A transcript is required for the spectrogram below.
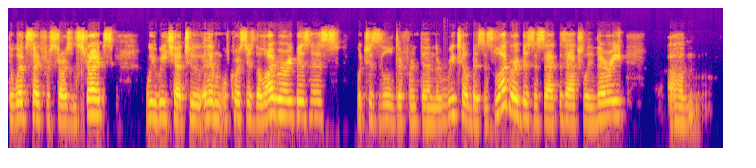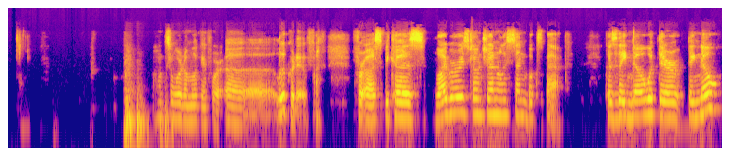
the website for Stars and Stripes. We reach out to, and then of course there's the library business, which is a little different than the retail business. Library business is actually very, um, what's the word I'm looking for? Uh, lucrative for us because libraries don't generally send books back because they know what their they know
